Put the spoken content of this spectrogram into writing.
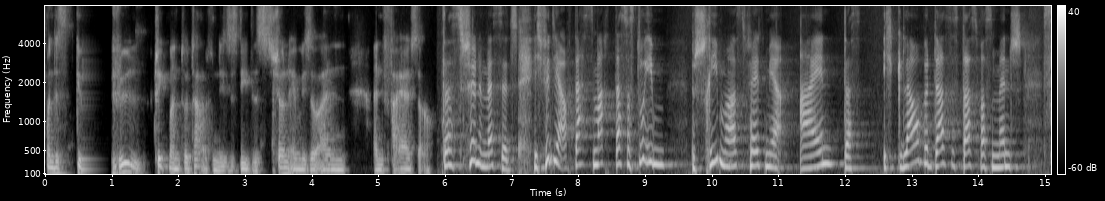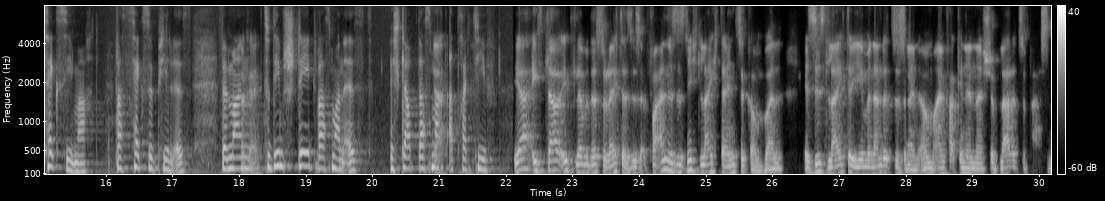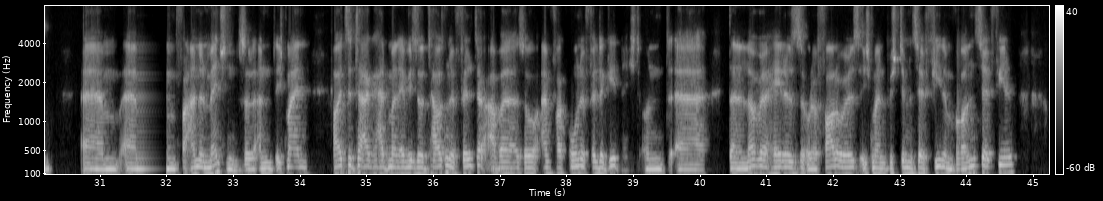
und das Gefühl kriegt man total von dieses Lied. Das ist schon irgendwie so ein, ein Feiersong. Das ist eine schöne Message. Ich finde ja auch, das macht, das, was du eben beschrieben hast, fällt mir ein, dass ich glaube, das ist das, was ein Mensch sexy macht, was Sexappeal ist. Wenn man okay. zu dem steht, was man ist. Ich glaube, das macht ja. attraktiv. Ja, ich glaube, ich glaube, dass du recht hast. Ist, vor allem ist es nicht leicht, dahin zu kommen, weil es ist leichter, jemand anderes zu sein, um einfach in eine Schublade zu passen. Ähm, ähm, vor anderen Menschen. So, und ich meine, heutzutage hat man irgendwie so tausende Filter, aber so einfach ohne Filter geht nicht. Und äh, deine Lover, Haters oder Followers, ich meine, bestimmen sehr viel und wollen sehr viel.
